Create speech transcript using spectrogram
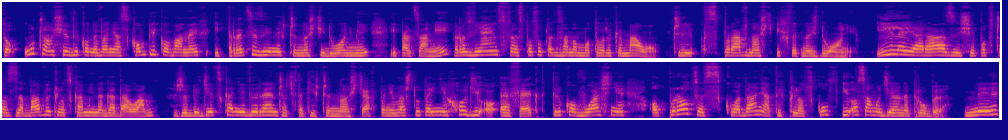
to uczą się wykonywania skomplikowanych i precyzyjnych czynności dłońmi i palcami, rozwijając w ten sposób tak zwaną motorykę małą, czyli sprawność i chwytność dłoni. Ile ja razy się podczas zabawy klockami nagadałam, żeby dziecka nie wyręczać w takich czynnościach, ponieważ tutaj nie chodzi o efekt, tylko właśnie o proces składania tych klocków i o samodzielne próby. My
